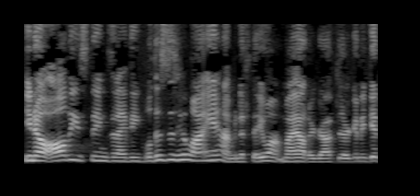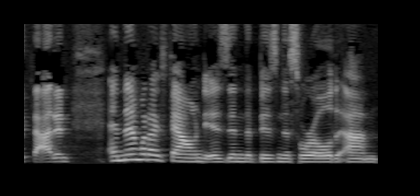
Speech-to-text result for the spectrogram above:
You know, all these things, and I think, well, this is who I am, and if they want my autograph, they're going to get that. And and then what I've found is in the business world, um,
